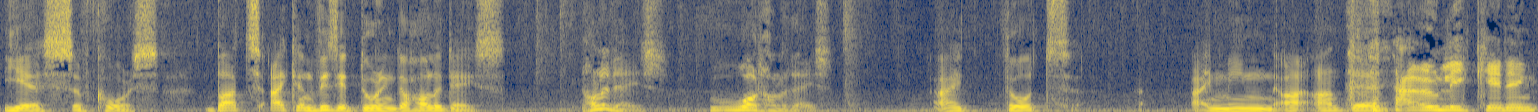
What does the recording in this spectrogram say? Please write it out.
Yes, of course. But I can visit during the holidays. Holidays? What holidays? I thought. I mean, aren't there. Only kidding.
